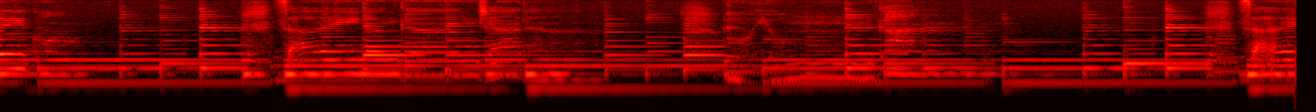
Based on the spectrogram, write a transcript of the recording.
砺过，才能更加的。我勇敢。在。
